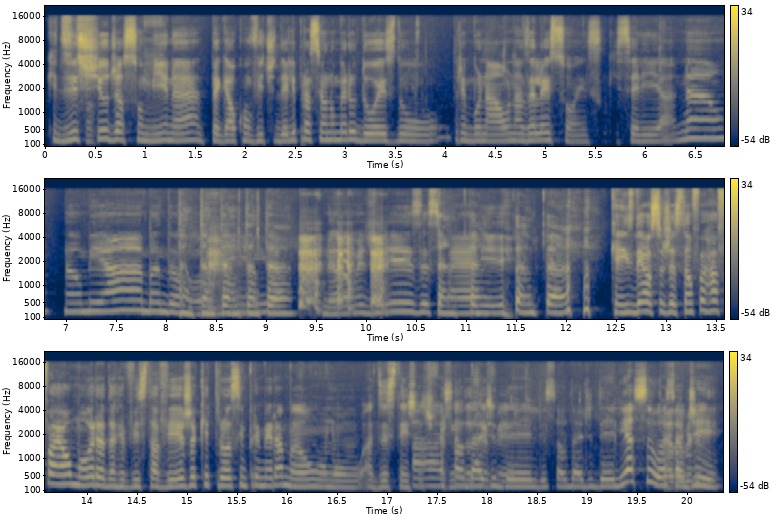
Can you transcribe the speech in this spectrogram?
que desistiu de assumir, né, pegar o convite dele para ser o número dois do tribunal nas eleições, que seria não, não me abandone, tan, tan, tan, tan, não me desespere. Tan, tan, tan, Quem deu a sugestão foi Rafael Moura, da revista Veja, que trouxe em primeira mão a desistência ah, de Fernando saudade Azevedo. dele, saudade dele. E a sua, Sadi?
